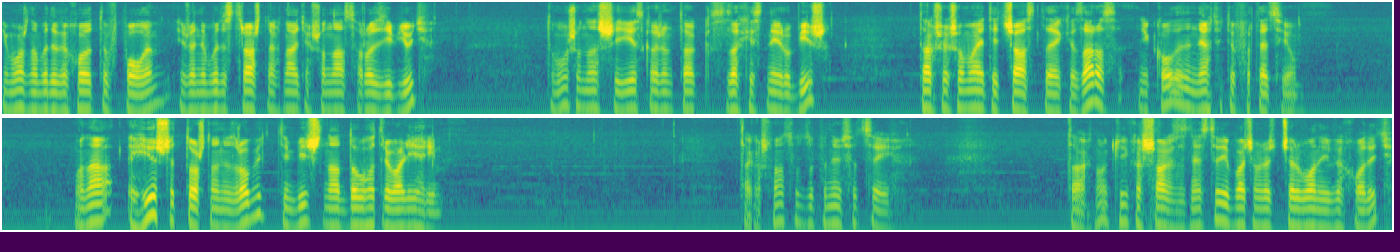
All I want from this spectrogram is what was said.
І можна буде виходити в поле. І вже не буде страшно, навіть якщо нас розіб'ють. Тому що в нас ще є, скажімо так, захисний рубіж. Так що, якщо маєте час, так як і зараз, ніколи не нехтуйте фортецею. Вона гірше точно не зробить, тим більше на довготривалій грі. Так, а що у нас тут зупинився цей? Так, ну кілька шаг знесли і бачимо, вже червоний виходить.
